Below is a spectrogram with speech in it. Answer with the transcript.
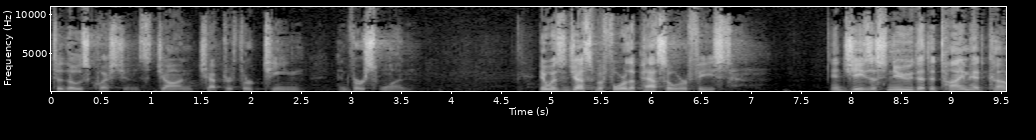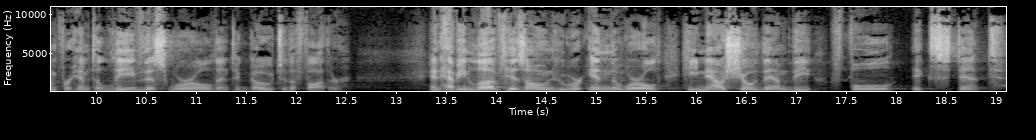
to those questions. John chapter 13 and verse 1. It was just before the Passover feast. And Jesus knew that the time had come for him to leave this world and to go to the Father. And having loved his own who were in the world, he now showed them the full extent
